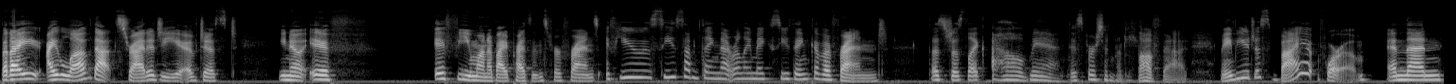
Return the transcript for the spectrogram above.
But I I love that strategy of just, you know, if if you want to buy presents for friends, if you see something that really makes you think of a friend, that's just like, "Oh man, this person would love that." Maybe you just buy it for them. And then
